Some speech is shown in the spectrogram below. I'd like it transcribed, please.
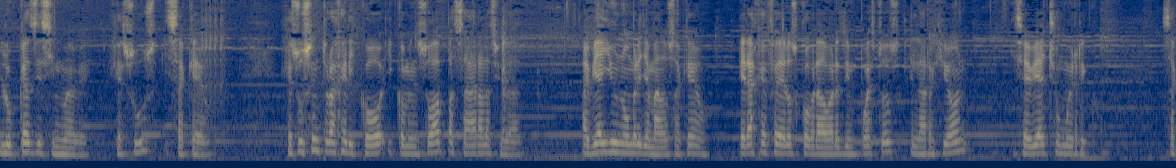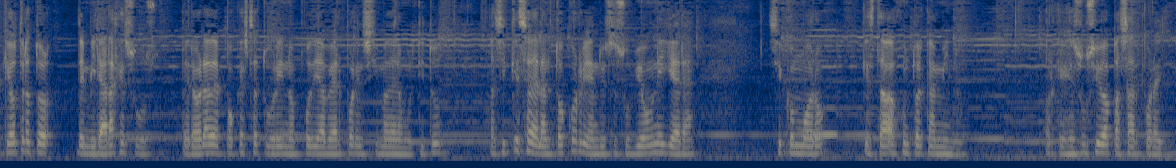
Lucas 19. Jesús y Saqueo. Jesús entró a Jericó y comenzó a pasar a la ciudad. Había allí un hombre llamado Saqueo. Era jefe de los cobradores de impuestos en la región y se había hecho muy rico. Saqueo trató de mirar a Jesús, pero era de poca estatura y no podía ver por encima de la multitud. Así que se adelantó corriendo y se subió a una higuera sicomoro que estaba junto al camino, porque Jesús iba a pasar por allí.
